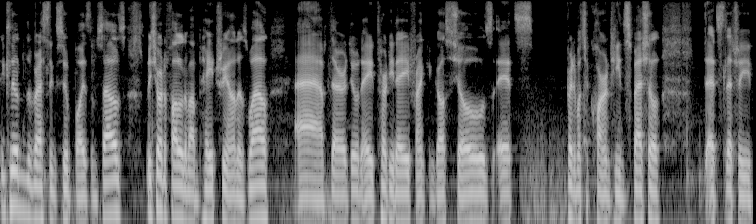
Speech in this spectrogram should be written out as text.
including the Wrestling Soup Boys themselves. Be sure to follow them on Patreon as well. Uh, they're doing a 30 day Frank and Gus shows. It's pretty much a quarantine special. It's literally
